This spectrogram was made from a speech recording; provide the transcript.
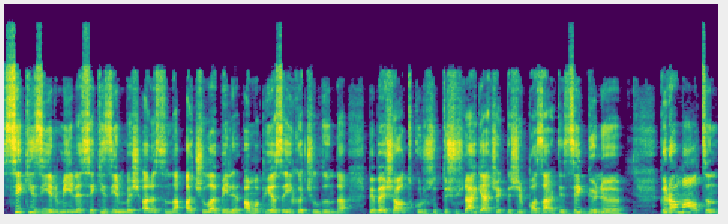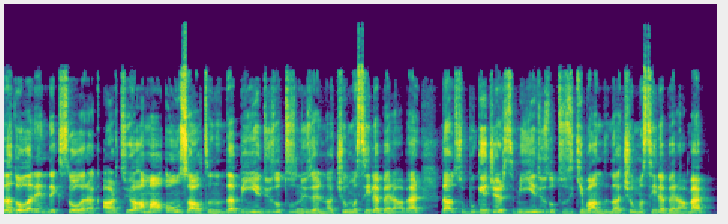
8.20 ile 8.25 arasında açılabilir. Ama piyasa ilk açıldığında bir 5-6 kuruşluk düşüşler gerçekleşir pazartesi günü. Gram altında dolar endeksli olarak artıyor ama ons altının da 1730'un üzerinde açılmasıyla beraber daha doğrusu bu gece yarısı 1732 bandında açılmasıyla beraber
